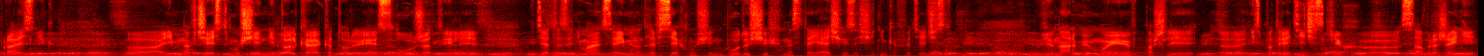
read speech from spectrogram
праздник э, именно в честь мужчин, не только которые служат или где-то занимаются, а именно для всех мужчин, будущих, настоящих защитников Отечества. В юнармию мы пошли э, из патриотических э, соображений,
